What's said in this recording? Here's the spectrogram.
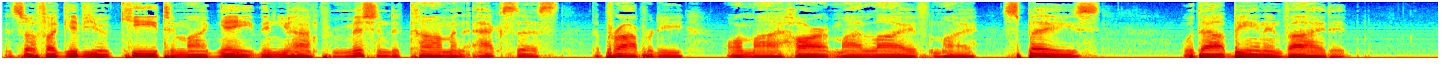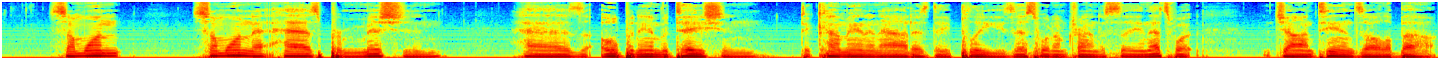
And so, if I give you a key to my gate, then you have permission to come and access the property or my heart, my life, my space without being invited. Someone, someone that has permission has open invitation to come in and out as they please. That's what I'm trying to say, and that's what John 10 is all about.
